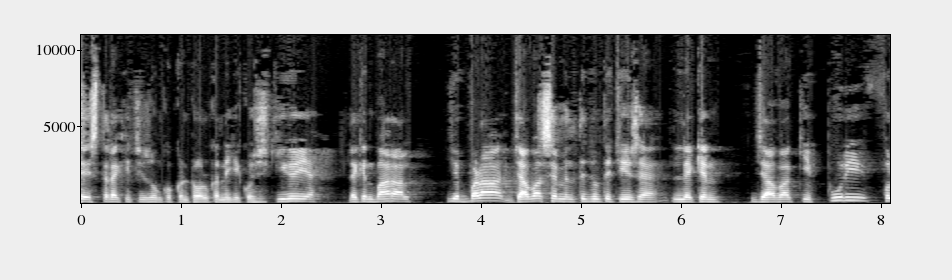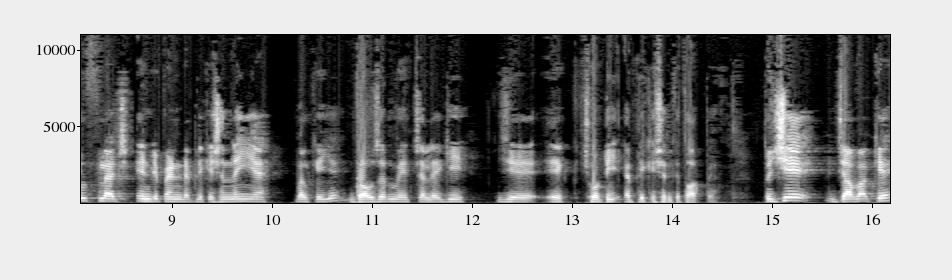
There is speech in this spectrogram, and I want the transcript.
سے اس طرح کی چیزوں کو کنٹرول کرنے کی کوشش کی گئی ہے لیکن بہرحال یہ بڑا جاوا سے ملتے جلتی چیز ہے لیکن جاوا کی پوری فل فلیج انڈیپینڈنٹ اپلیکیشن نہیں ہے بلکہ یہ براؤزر میں چلے گی یہ ایک چھوٹی ایپلیکیشن کے طور پہ تو یہ جاوا کے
